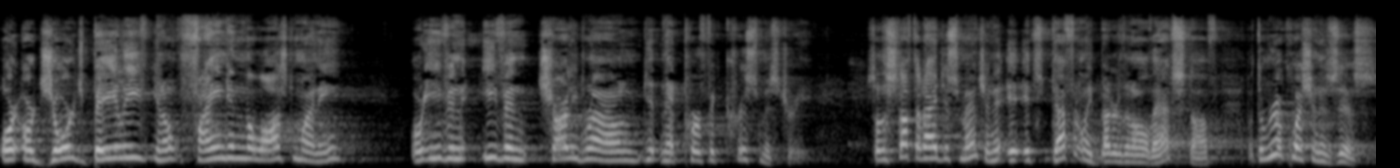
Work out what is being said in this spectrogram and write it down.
or, or George Bailey, you know, finding the lost money, or even, even Charlie Brown getting that perfect Christmas tree. So the stuff that I just mentioned, it, it's definitely better than all that stuff. But the real question is this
